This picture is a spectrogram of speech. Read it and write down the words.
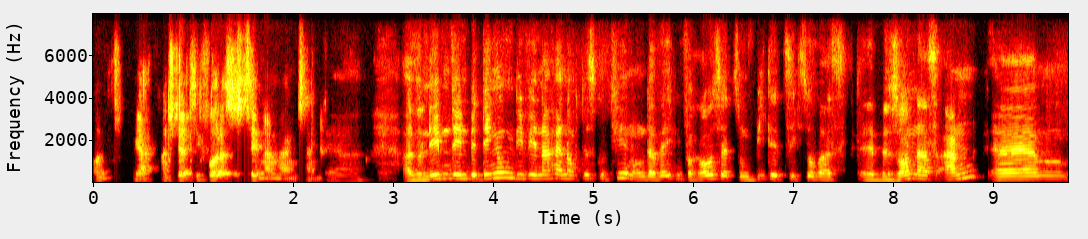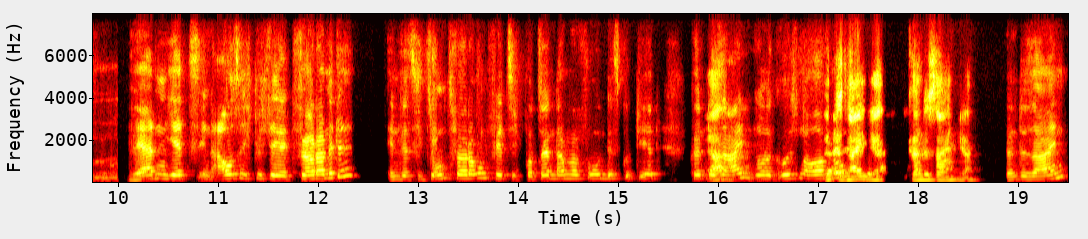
und, ja, man stellt sich vor, dass es zehn Anlagen sein können. Ja. Also neben den Bedingungen, die wir nachher noch diskutieren, unter welchen Voraussetzungen bietet sich sowas äh, besonders an, ähm, werden jetzt in Aussicht gestellt Fördermittel. Investitionsförderung, 40 Prozent haben wir vorhin diskutiert. Könnte ja. sein, so eine Größenordnung. Könnte sein, ja. Könnte sein, ja. Könnte sein.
